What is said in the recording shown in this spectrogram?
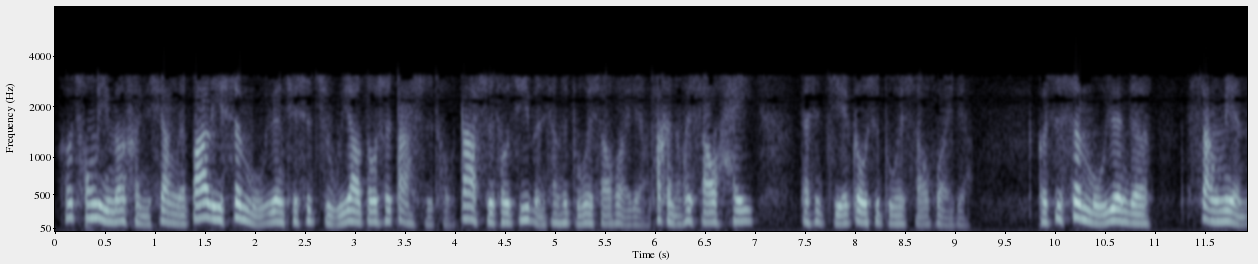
和崇礼门很像的。巴黎圣母院其实主要都是大石头，大石头基本上是不会烧坏掉，它可能会烧黑。但是结构是不会烧坏掉，可是圣母院的上面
